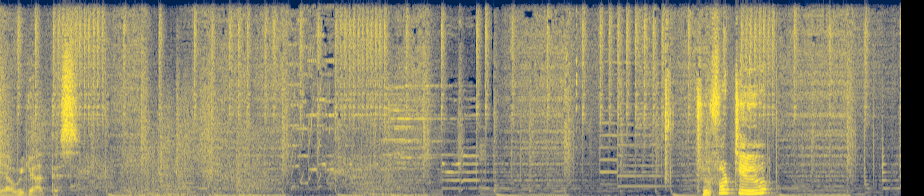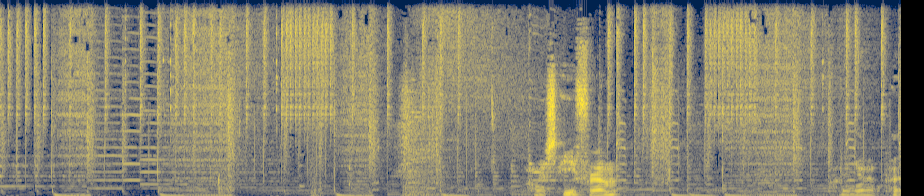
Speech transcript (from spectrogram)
Yeah, we got this. Two for two. Where's Ephraim? We're gonna put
